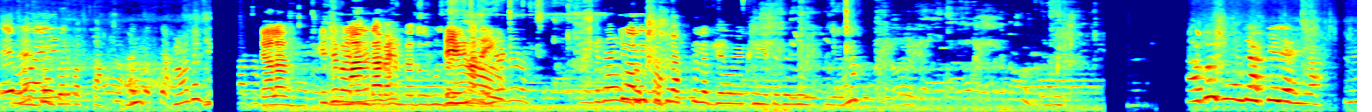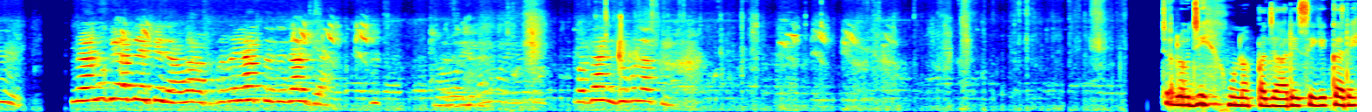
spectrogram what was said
ਇਹ ਸ਼ੂਗਰ ਪੱਤਾ ਚੱਲ ਕਿੱਥੇ ਬਣ ਮੰਨਦਾ ਬਹਿੰਦਾ ਦੂਰ ਹੁੰਦਾ। ਦੇਖ ਨਾ ਦੇਖ ਚਲ ਇੱਕ ਦਰਖਤ ਲੱਗਿਆ ਹੋਇਆ ਖੇਤ ਦੇ ਵਿੱਚ ਹਨਾ ਆਗੋ ਫੋਨ ਜਾ ਕੇ ਲੈ ਜਾ। ਮੈਨੂੰ ਕਿਹਾ ਦੇ ਕੇ ਜਾਵਾ ਮੇਰੇ ਹੱਥ ਤੇ ਧਰ ਗਿਆ। ਪਤਾ ਨਹੀਂ ਜੋ ਬਣਾਤੀ। ਚਲੋ ਜੀ ਹੁਣ ਆਪਾਂ ਜਾ ਰਹੇ ਸੀਗੇ ਘਰੇ।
